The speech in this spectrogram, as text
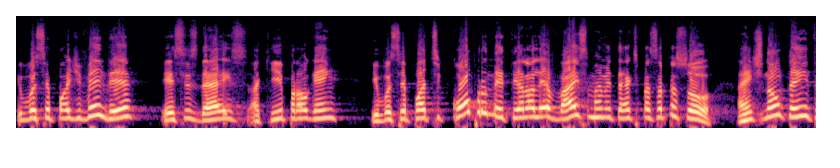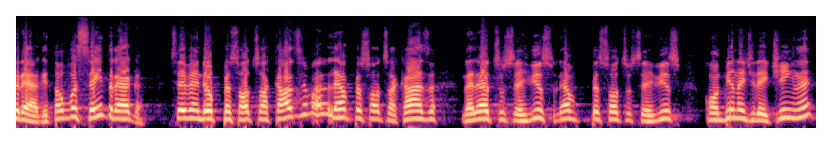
e você pode vender esses 10 aqui para alguém. E você pode se comprometer a levar esse Marmitex para essa pessoa. A gente não tem entrega, então você entrega. Você vendeu para o pessoal da sua casa, você vai, leva para o pessoal da sua casa, galera do seu serviço, leva para o pessoal do seu serviço, combina direitinho, né?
